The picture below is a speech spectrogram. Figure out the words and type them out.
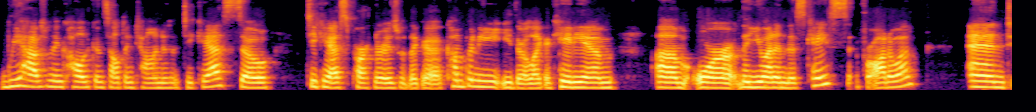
we have something called consulting challenges at TKS. So TKS partners with like a company, either like Acadium um, or the UN in this case for Ottawa. And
